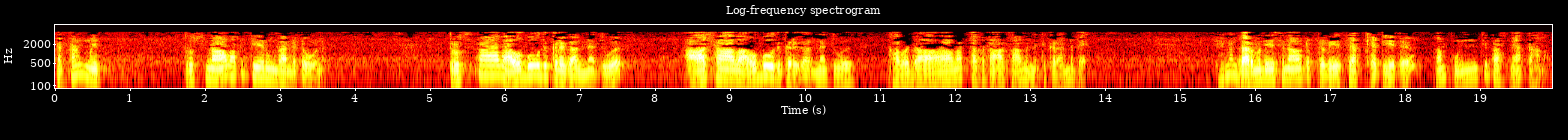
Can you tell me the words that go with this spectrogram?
නැත්තම් මේ තෘෂ්ණාව අපි තේරුම් ගන්නට ඕන. තෘෂ්ණාව අවබෝධ කරගන්න නැතුව ආශාව අවබෝධ කරගන්න නැතුව කවදාවත් අපට ආශාව නැති කරන්න බෑ. එහෙනම් ධර්මදේශනාවට ප්‍රවේශයක් හැටියට මම පුංචි ප්‍රශ්නයක් අහනවා.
